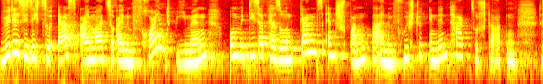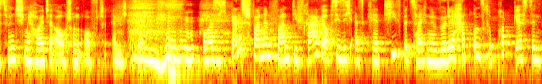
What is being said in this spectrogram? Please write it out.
würde sie sich zuerst einmal zu einem Freund beamen, um mit dieser Person ganz entspannt bei einem Frühstück in den Tag zu starten. Das wünsche ich mir heute auch schon oft, ehrlich gesagt. Und was ich ganz spannend fand, die Frage, ob sie sich als kreativ bezeichnen würde, hat unsere Podcastin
